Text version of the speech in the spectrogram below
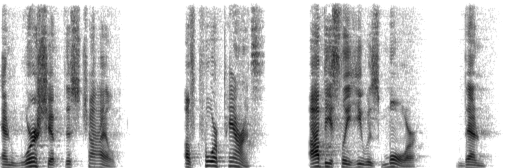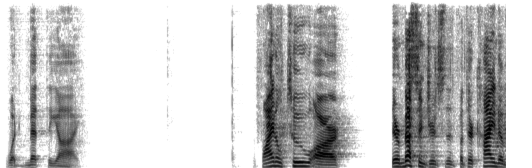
and worship this child of poor parents. Obviously, he was more than what met the eye. The final two are they're messengers, but they're kind of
